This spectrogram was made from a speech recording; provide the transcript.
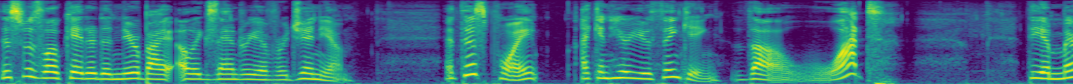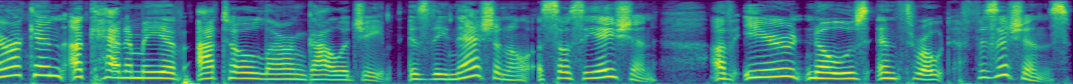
This was located in nearby Alexandria, Virginia. At this point, I can hear you thinking, the what? The American Academy of Otolaryngology is the national association of ear, nose, and throat physicians.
